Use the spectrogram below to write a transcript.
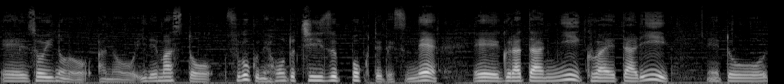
えー、そういうのをあの入れますとすごくねほんとチーズっぽくてですね、えグラタンに加えたり、えーと、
